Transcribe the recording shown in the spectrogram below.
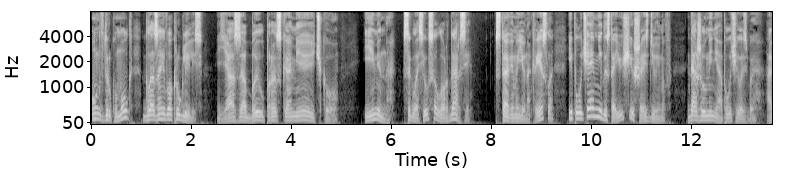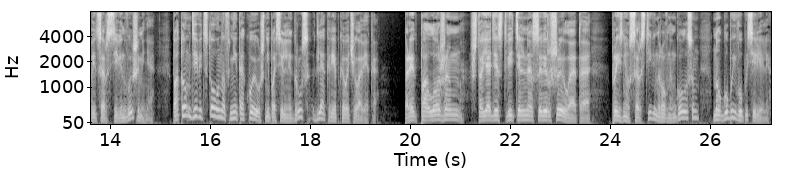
Он вдруг умолк, глаза его округлились. «Я забыл про скамеечку». «Именно», — согласился лорд Дарси. Ставим ее на кресло и получаем недостающие 6 дюймов. Даже у меня получилось бы, а ведь сэр Стивен выше меня. Потом 9 стоунов не такой уж непосильный груз для крепкого человека. «Предположим, что я действительно совершил это», — произнес сэр Стивен ровным голосом, но губы его посерели.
